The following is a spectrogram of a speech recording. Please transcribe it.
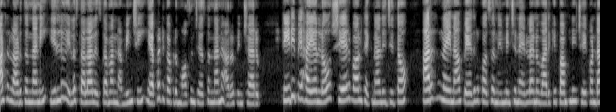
ఆటలాడుతుందని ఇల్లు ఇళ్ళ స్థలాలు ఇస్తామని నమ్మించి ఎప్పటికప్పుడు మోసం చేస్తుందని ఆరోపించారు. టీడీపీ హయాంలో షేర్ వాల్ టెక్నాలజీతో అర్హులైన పేదల కోసం నిర్మించిన ఇళ్ళను వారికి పంపిణీ చేయకుండా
